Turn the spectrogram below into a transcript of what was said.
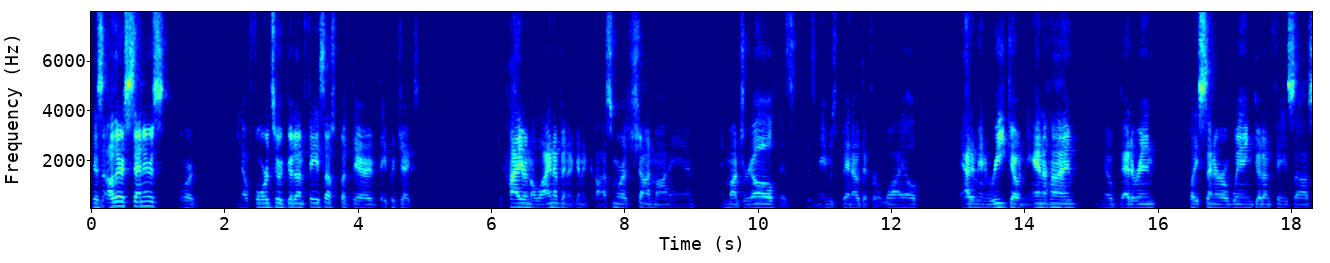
there's other centers or you know forwards who are good on faceoffs, but they're they project higher in the lineup and are going to cost more. Sean Monahan in Montreal, His, his name has been out there for a while. Adam Henrique out in Anaheim, you know, veteran, plays center or wing, good on faceoffs.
